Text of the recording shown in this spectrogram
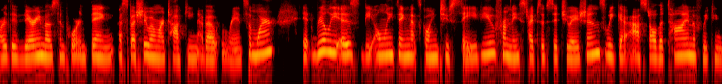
are the very most important thing, especially when we're talking about ransomware. It really is the only thing that's going to save you from these types of situations. We get asked all the time if we can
